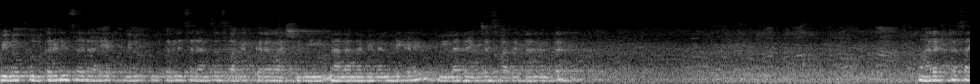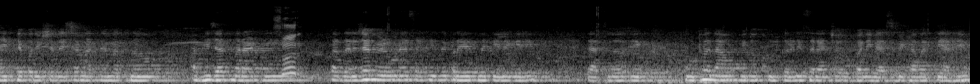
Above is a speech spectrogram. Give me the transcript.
विनोद कुलकर्णी सर आहेत. विनोद कुलकर्णी सरांचं स्वागत करावं अशी मी नानांना विनंती करेन. लीलाताईंच्या स्वागतानंतर. महाराष्ट्र साहित्य परिषदेच्या माध्यमातून अभिजात मराठीचा दर्जा मिळवण्यासाठी जे प्रयत्न केले गेले त्यातलं एक मोठं नाव विनोद कुलकर्णी सरांच्या रूपाने व्यासपीठावरती आहे.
